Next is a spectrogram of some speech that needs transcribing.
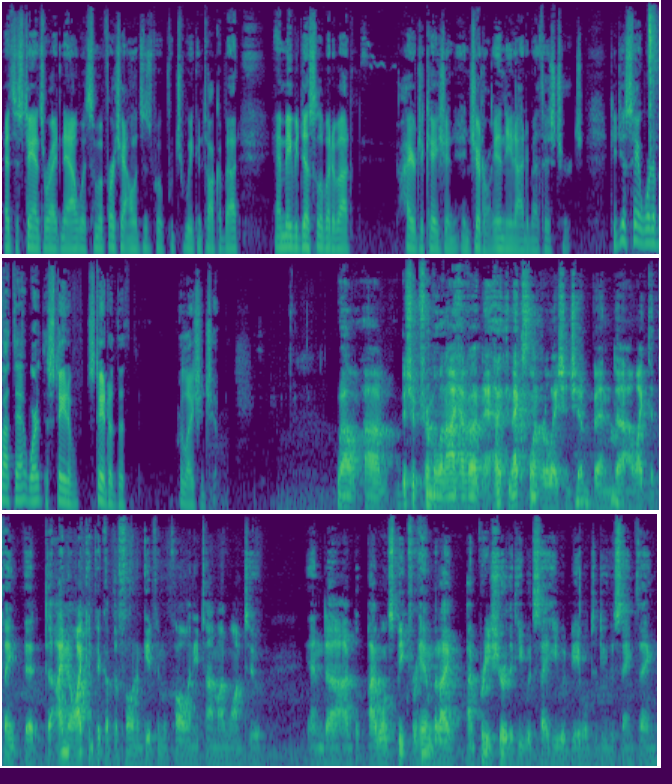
as it stands right now, with some of our challenges, which we can talk about, and maybe just a little bit about higher education in general in the United Methodist Church. Could you say a word about that? Where the state of state of the relationship? Well, uh, Bishop Trimble and I have a, an excellent relationship, and uh, I like to think that uh, I know I can pick up the phone and give him a call anytime I want to. And uh, I, I, won't speak for him, but I, am pretty sure that he would say he would be able to do the same thing.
